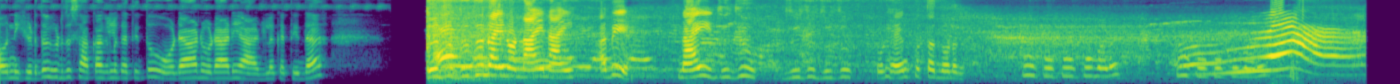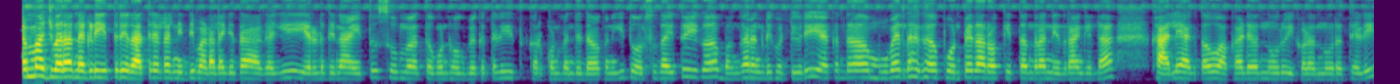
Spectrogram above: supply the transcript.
ಅವ್ನಿಗೆ ಹಿಡಿದು ಹಿಡಿದು ಸಾಕಾಗ್ಲಕತ್ತಿತ್ತು, ಓಡಾಡಿ ಓಡಾಡಿ ಆಡ್ಲಿಕತ್ತಿದ್ದ. ಜುಜು ನಾಯಿ ನೋಡಿ, ನಾಯಿ ನಾಯಿ. ಅಭಿ, ನಾಯಿ, ಜುಜು ಜುಜು ಜುಜು. ನೋಡಿ ಹೆಂಗೆ ಕೂತದ ನೋಡೋದು. ಕೂ ಕೂ ಕೂ ಕೂ ಮಾಡು. ಕೂ ಕೂ ಕೂ ಕೂ ಮಾಡು. ನಮ್ಮ ಜ್ವರ, ನೆಗಡಿ ಇತ್ತು ರಾತ್ರಿ ಎಲ್ಲ ನಿದ್ದೆ ಮಾಡಲಾಗಿದ್ದ ಹಾಗಾಗಿ ಎರಡು ದಿನ ಆಯಿತು. ಸುಮ್ಮ ತೊಗೊಂಡು ಹೋಗ್ಬೇಕಂತೇಳಿ ಕರ್ಕೊಂಡು ಬಂದಿದ್ದ ದವಾಖಾನಿಗೆ. ತೋರ್ಸೋದಾಯ್ತು, ಈಗ ಬಂಗಾರ ಅಂಗಡಿಗೆ ಹೊಂಟೀವಿ ರೀ ಯಾಕಂದ್ರೆ ಮೊಬೈಲ್ದಾಗ ಫೋನ್ಪೇದಾಗ ರೊಕ್ಕ ಇತ್ತಂದ್ರೆ ನಿಂದ್ರಂಗಿಲ್ಲ. ಖಾಲಿ ಆಗ್ತಾವೆ, ಆ ಕಡೆ ಒಂದು ನೂರು, ಈ ಕಡೆ ಒಂದು ನೂರು ಅಂತೇಳಿ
